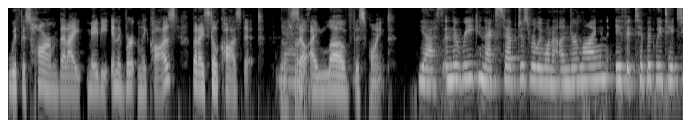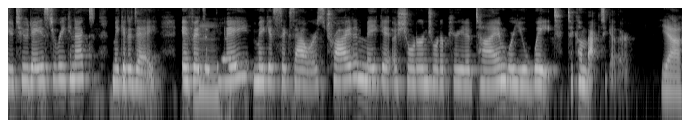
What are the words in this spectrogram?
with this harm that I maybe inadvertently caused, but I still caused it? That's Yeah. So right. I love this point. Yes, and the reconnect step, just really want to underline if it typically takes you two days to reconnect, make it a day. If it's Mm. a day, make it six hours. Try to make it a shorter and shorter period of time where you wait to come back together. Yeah.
